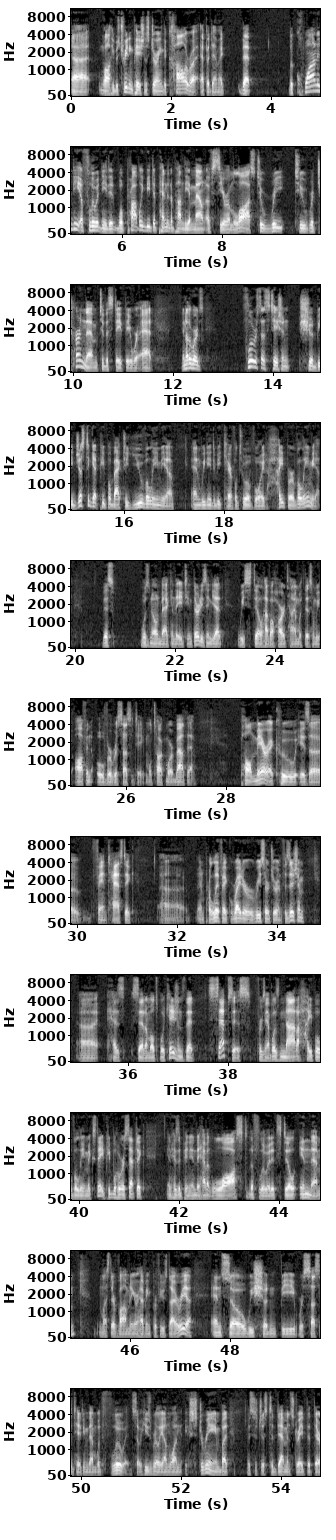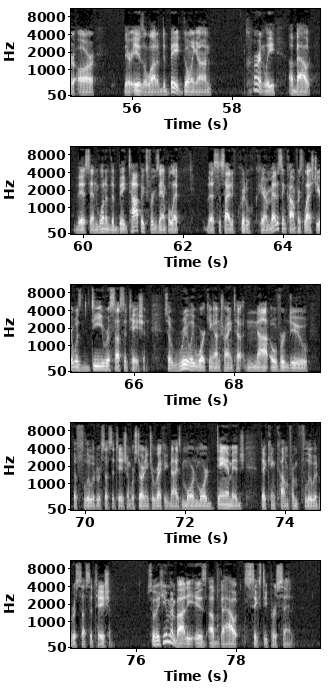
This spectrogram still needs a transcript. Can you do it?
uh, while he was treating patients during the cholera epidemic that the quantity of fluid needed will probably be dependent upon the amount of serum loss to re- to return them to the state they were at. In other words, fluid resuscitation should be just to get people back to euvolemia, and we need to be careful to avoid hypervolemia. This was known back in the 1830s, and yet we still have a hard time with this, and we often over resuscitate. And we'll talk more about that. Paul Marik, who is a fantastic uh, and prolific writer, researcher, and physician, uh, has said on multiple occasions that sepsis, for example, is not a hypovolemic state. People who are septic, in his opinion, they haven't lost the fluid, it's still in them, unless they're vomiting or having profuse diarrhea. And so we shouldn't be resuscitating them with fluid. So he's really on one extreme, but this is just to demonstrate that there are there is a lot of debate going on currently about this. And one of the big topics, for example, at the Society of Critical Care Medicine conference last year was de-resuscitation. So really working on trying to not overdo the fluid resuscitation. We're starting to recognize more and more damage that can come from fluid resuscitation. So the human body is about 60%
